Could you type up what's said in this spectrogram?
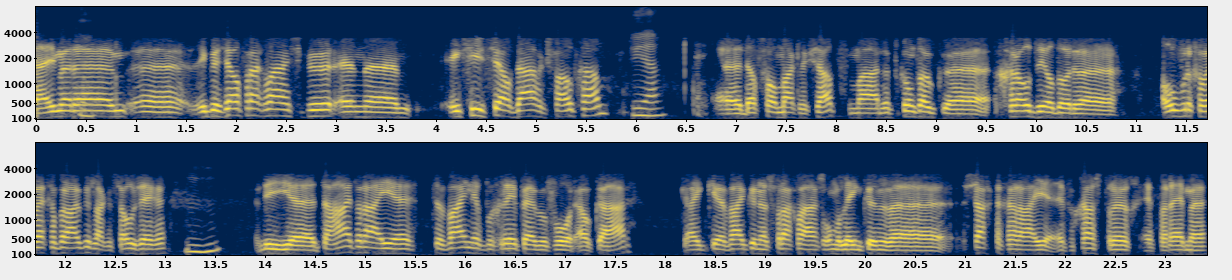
nee, maar ehm, eh, ik ben zelf vrachtwagenchauffeur en ehm, ik zie het zelf dagelijks fout gaan. Ja. Eh, dat is wel makkelijk zat, maar dat komt ook eh groot deel door de overige weggebruikers, laat ik het zo zeggen. Mhm. Die te hard rijden, te weinig begrip hebben voor elkaar. Kijk, eh, wij kunnen als vrachtwagens onderling kunnen we eh, zachter gaan rijden, even gas terug, even remmen,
